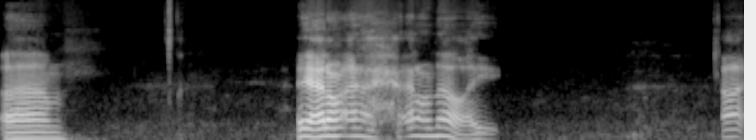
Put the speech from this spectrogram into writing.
Um, yeah, I don't, I, I don't know. I, I,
